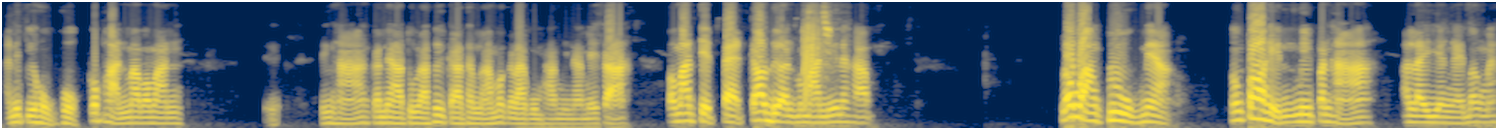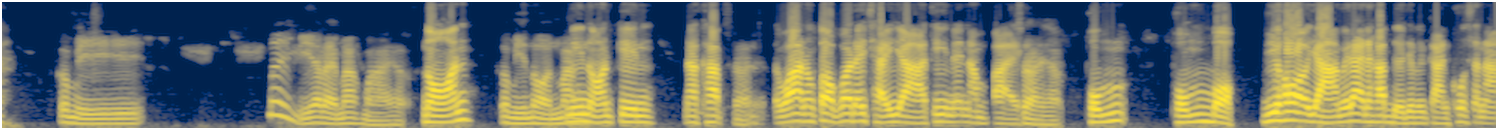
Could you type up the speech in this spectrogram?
อันนี้ปีหกหกก็ผ่านมาประมาณเอ่อสิงหากันยาตุลาพฤศจิกาธันวามกราคมพามีนาเมษาประมาณเจ็ดแปดเก้าเดือนประมาณนี้นะครับ ระหว่างปลูกเนี่ยต้องต้อเห็นมีปัญหาอะไรยังไงบ้างไหมก็มี ไม่มีอะไรมากมายครับ หนอนก็มีนอนมากมีหนอนกินนะครับ ใช่แต่ว่าน้องต้อก็ได้ใช้ยาที่แนะนำไป ใช่ครับ ผมผมบอกยี่ห้อยาไม่ได้นะครับ เดี๋ยวจะเป็นการโฆษณา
